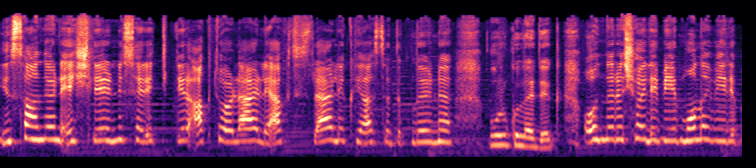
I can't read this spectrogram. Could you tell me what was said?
İnsanların eşlerini seyrettikleri aktörlerle, aktrislerle kıyasladıklarını vurguladık. Onlara şöyle bir mola verip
